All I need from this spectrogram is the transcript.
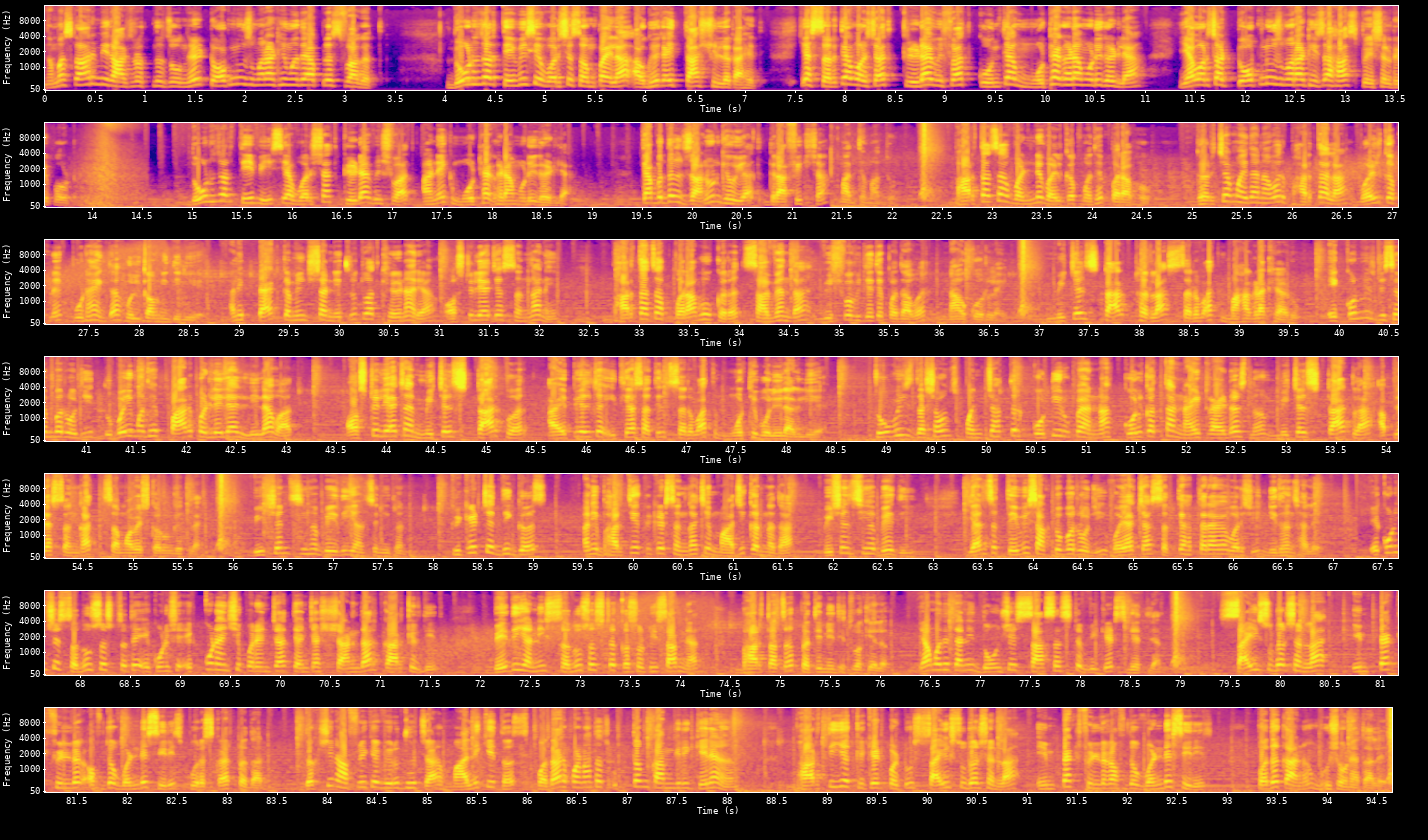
नमस्कार मी Rajratna Jondhale top news मराठीमध्ये आपलं स्वागत. दोन हजार तेवीस हे वर्ष संपायला अवघे काही तास शिल्लक आहेत. या सरत्या वर्षात क्रीडा विश्वात कोणत्या मोठ्या घडामोडी घडल्या यावरचा टॉप न्यूज मराठीचा हा स्पेशल रिपोर्ट दोन हजार तेवीस या वर्षात क्रीडा विश्वात अनेक मोठ्या घडामोडी घडल्या. त्याबद्दल जाणून घेऊयात ग्राफिक्सच्या माध्यमातून. भारताचा वन डे वर्ल्ड कपमध्ये पराभव. घरच्या मैदानावर भारताला वर्ल्ड कपने पुन्हा एकदा हुलकावणी दिली आहे. आणि पॅट कमिंग्सच्या नेतृत्वात खेळणाऱ्या ऑस्ट्रेलियाच्या संघाने भारताचा पराभव करत सहाव्यांदा विश्वविजेतेपदावर नाव कोरलंय. मिचेल स्टार्क ठरला सर्वात महागडा खेळाडू. एकोणवीस डिसेंबर रोजी दुबईमध्ये पार पडलेल्या लिलावात ऑस्ट्रेलियाच्या मिचेल स्टार्कवर आय पी एलच्या इतिहासातील सर्वात मोठी बोली लागली आहे चोवीस दशांश पंच्याहत्तर कोटी रुपयांना कोलकाता नाईट रायडर्सनं मिचेल स्टार्कला आपल्या संघात समावेश करून घेतलाय. बिशन सिंह बेदी यांचे निधन. क्रिकेटचे दिग्गज आणि भारतीय क्रिकेट संघाचे माजी कर्णधार बिशन सिंह बेदी यांचं तेवीस ऑक्टोबर रोजी वयाच्या सत्याहत्तराव्या वर्षी निधन झाले. एकोणीसशे सदुसष्ट ते एकोणीसशे एकोणऐंशी पर्यंतच्या त्यांच्या शानदार कारकिर्दीत बेदी यांनी सदुसष्ट कसोटी सामन्यात भारताचं प्रतिनिधित्व केलं. यामध्ये त्यांनी दोनशे सहासष्ट विकेट्स घेतल्या Sai सुदर्शनला impact fielder of the one day series पुरस्कार प्रदान. दक्षिण आफ्रिकेविरुद्धच्या मालिकेतच पदार्पणातच उत्तम कामगिरी केल्यानं भारतीय क्रिकेटपटू Sai सुदर्शनला impact fielder of the one day series पदकानं भूषवण्यात आले.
